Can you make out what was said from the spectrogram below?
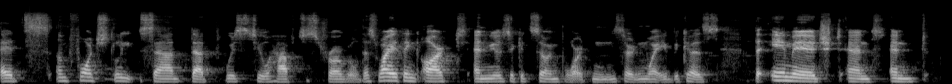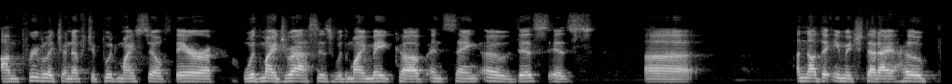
it's unfortunately sad that we still have to struggle. That's why I think art and music is so important in a certain way because the image and and I'm privileged enough to put myself there with my dresses, with my makeup, and saying, "Oh, this is uh, another image that I hope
